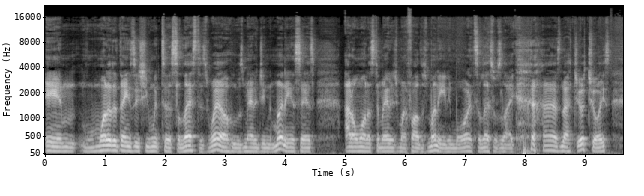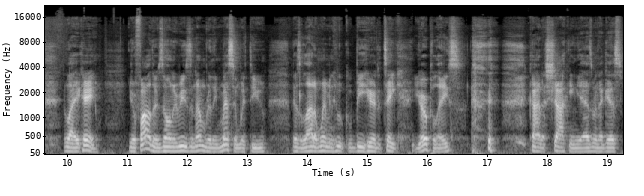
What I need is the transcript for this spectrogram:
And one of the things that she went to Celeste as well, who was managing the money, and says, I don't want us to manage my father's money anymore. And Celeste was like, It's not your choice. Like, hey, your father is the only reason I'm really messing with you. There's a lot of women who could be here to take your place. kind of shocking, Yasmin. I guess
